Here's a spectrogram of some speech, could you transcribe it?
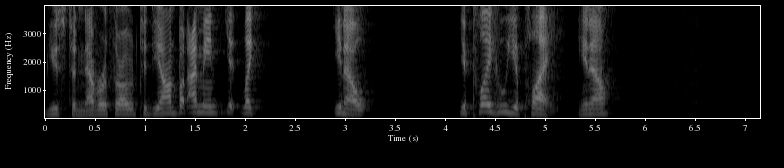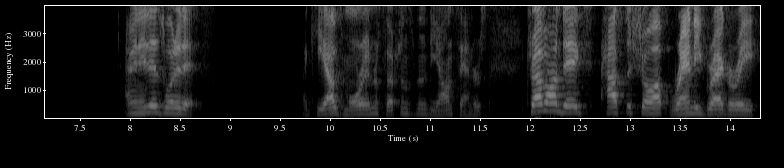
used to never throw to Deion. But I mean, like, you know, you play who you play, you know? I mean, it is what it is. Like, he has more interceptions than Deion Sanders. Trevon Diggs has to show up. Randy Gregory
